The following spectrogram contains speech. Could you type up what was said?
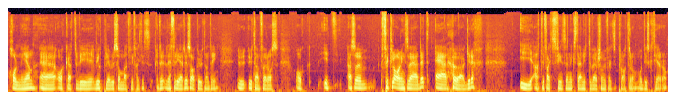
hållningen eh, och att vi, vi upplever det som att vi faktiskt refererar till saker utanting, utanför oss. Och it, alltså förklaringsvärdet är högre i att det faktiskt finns en extern yttervärld som vi faktiskt pratar om och diskuterar om.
